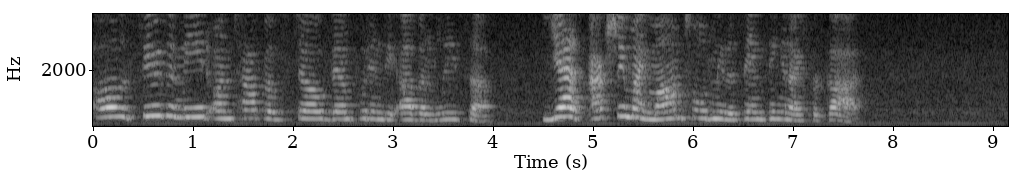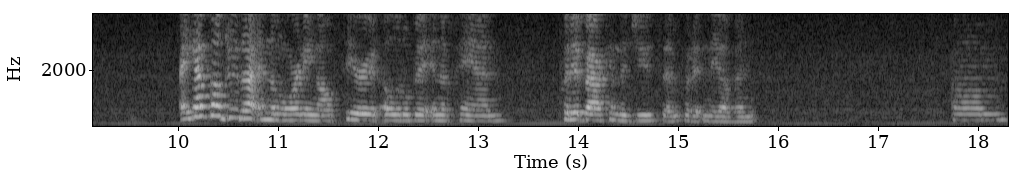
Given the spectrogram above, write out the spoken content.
Oh, sear the meat on top of stove, then put in the oven, Lisa. Yes, actually, my mom told me the same thing and I forgot. I guess I'll do that in the morning. I'll sear it a little bit in a pan, put it back in the juice, then put it in the oven. Um,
